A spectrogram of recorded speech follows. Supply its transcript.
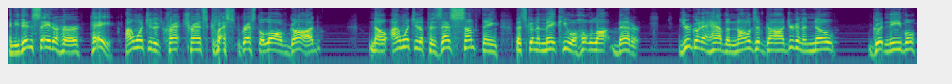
And he didn't say to her, Hey, I want you to transgress the law of God. No, I want you to possess something that's going to make you a whole lot better. You're going to have the knowledge of God, you're going to know good and evil,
